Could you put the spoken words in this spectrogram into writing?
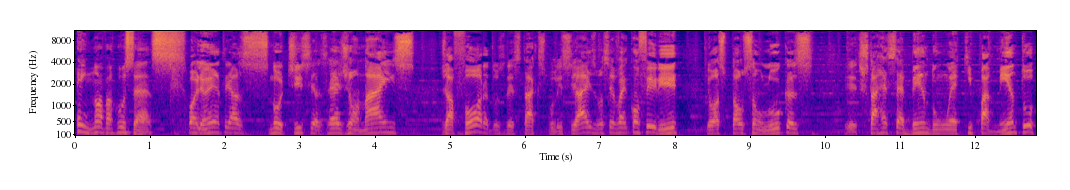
em Nova Russas. Olha, entre as notícias regionais já fora dos destaques policiais, você vai conferir que o Hospital São Lucas eh, está recebendo um equipamento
